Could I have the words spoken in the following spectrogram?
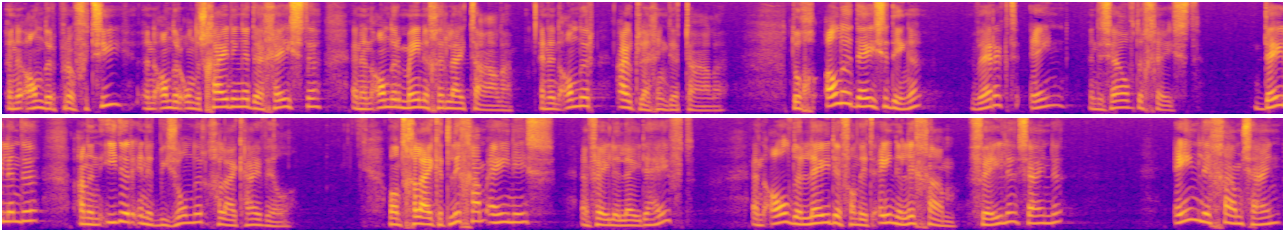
een ander profetie, een ander onderscheidingen der geesten en een ander menigerlei talen. En een ander uitlegging der talen. Doch alle deze dingen werkt één en dezelfde geest, delende aan een ieder in het bijzonder gelijk hij wil. Want gelijk het lichaam één is en vele leden heeft, en al de leden van dit ene lichaam vele zijnde, één lichaam zijn,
